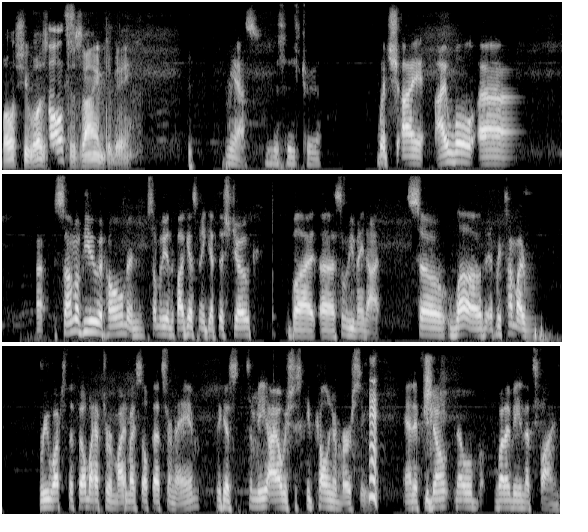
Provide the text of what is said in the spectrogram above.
Well, she was Also- designed to be. Yes, This is true. which I I will. Uh, uh, some of you at home and some of you in the podcast may get this joke, but uh, some of you may not. So, love. Every time I rewatch the film, I have to remind myself that's her name because to me, I always just keep calling her Mercy. and if you don't know what I mean, that's fine.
